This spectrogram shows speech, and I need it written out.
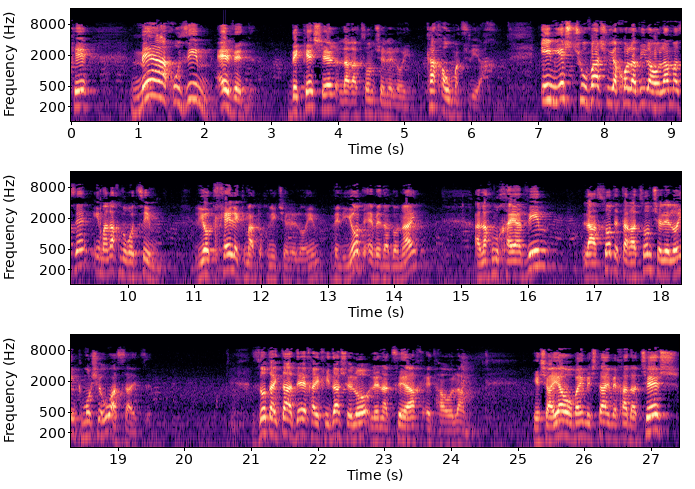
כמאה אחוזים עבד בקשר לרצון של אלוהים. ככה הוא מצליח. אם יש תשובה שהוא יכול להביא לעולם הזה, אם אנחנו רוצים להיות חלק מהתוכנית של אלוהים ולהיות עבד אדוני, אנחנו חייבים לעשות את הרצון של אלוהים כמו שהוא עשה את זה. זאת הייתה הדרך היחידה שלו לנצח את העולם. ישעיהו 42, 1 עד 6,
